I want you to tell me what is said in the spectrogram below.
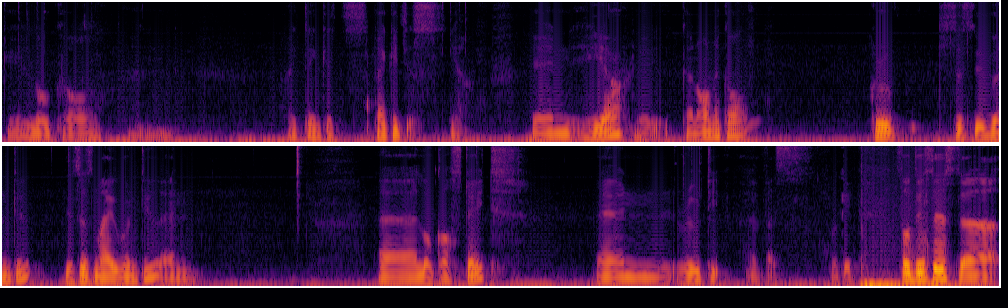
Okay local and I think it's packages yeah and here canonical group. This is Ubuntu. This is my Ubuntu and uh, local state and root fs okay. So this is the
